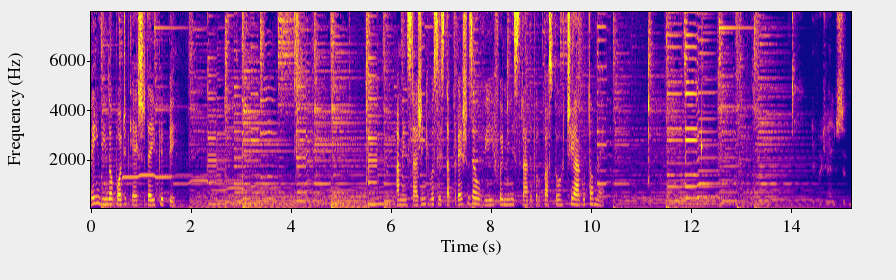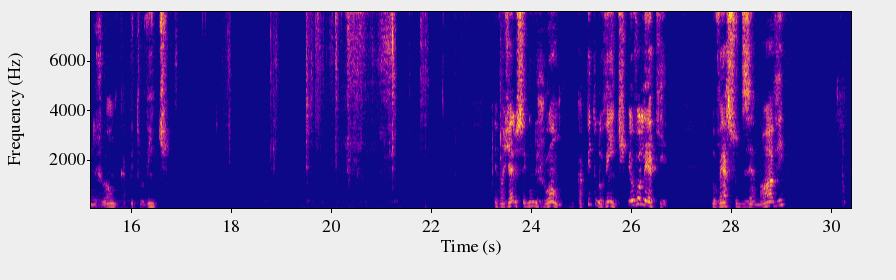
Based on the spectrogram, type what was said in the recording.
Bem-vindo ao podcast da IPP. A mensagem que você está prestes a ouvir foi ministrada pelo pastor Tiago Tomé. Evangelho segundo João, capítulo 20. Evangelho segundo João, capítulo 20. Eu vou ler aqui do verso 19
